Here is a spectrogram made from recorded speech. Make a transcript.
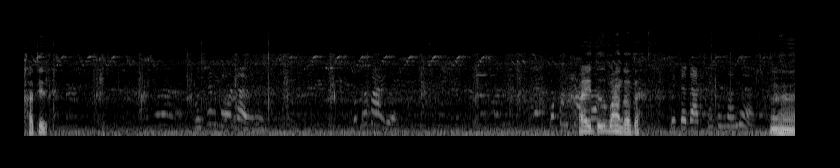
खाते उशीर तोंड लावलंय. कुठं पाहिजे? हा इथंच बांध आता. हं.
